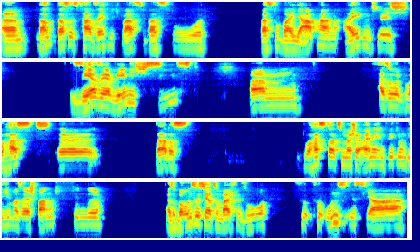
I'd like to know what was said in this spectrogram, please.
Ähm, das, das ist tatsächlich was, was du, was du bei Japan eigentlich sehr, sehr wenig siehst. Ähm, also du hast äh, da das, du hast da zum Beispiel eine Entwicklung, die ich immer sehr spannend finde. Also bei uns ist ja zum Beispiel so, für, für uns ist ja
